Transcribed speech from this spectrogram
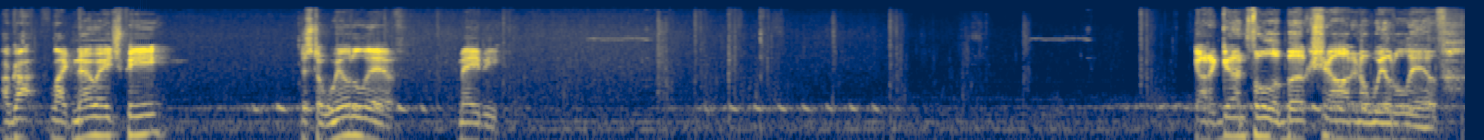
I've got like no HP. Just a will to live. Maybe. Got a gun full of buckshot and a will to live.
